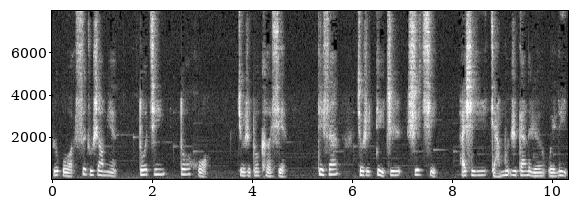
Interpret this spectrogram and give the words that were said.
如果四柱上面多金多火，就是多克泄。第三就是地支湿气，还是以甲木日干的人为例，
